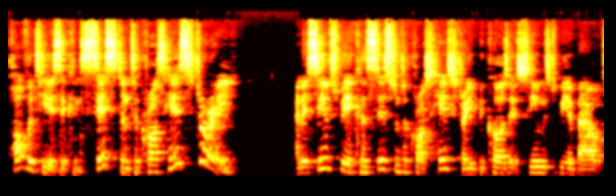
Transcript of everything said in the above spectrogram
poverty is a consistent across history. And it seems to be a consistent across history because it seems to be about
